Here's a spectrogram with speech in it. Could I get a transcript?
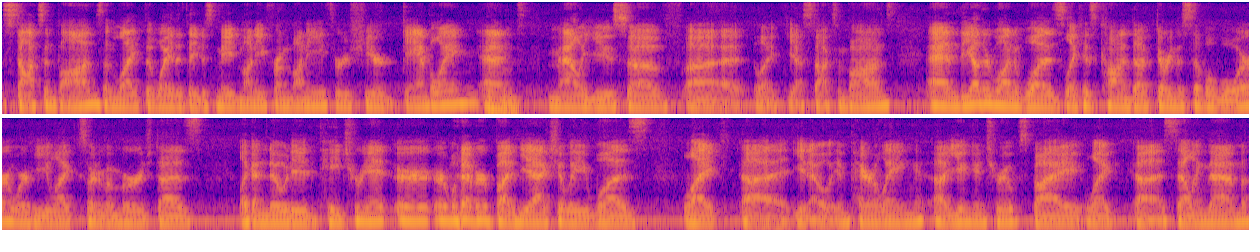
stocks and bonds, and like the way that they just made money from money through sheer gambling and maluse of uh, like yeah stocks and bonds. And the other one was like his conduct during the Civil War, where he like sort of emerged as like a noted patriot or, or whatever, but he actually was like uh, you know imperiling uh, Union troops by like uh, selling them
